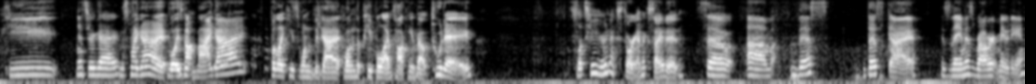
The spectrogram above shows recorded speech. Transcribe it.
He that's your guy. that's my guy. Well, he's not my guy, but like he's one of the guy one of the people I'm talking about today. So let's hear your next story. I'm excited. So, um, this this guy, his name is Robert Moody.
